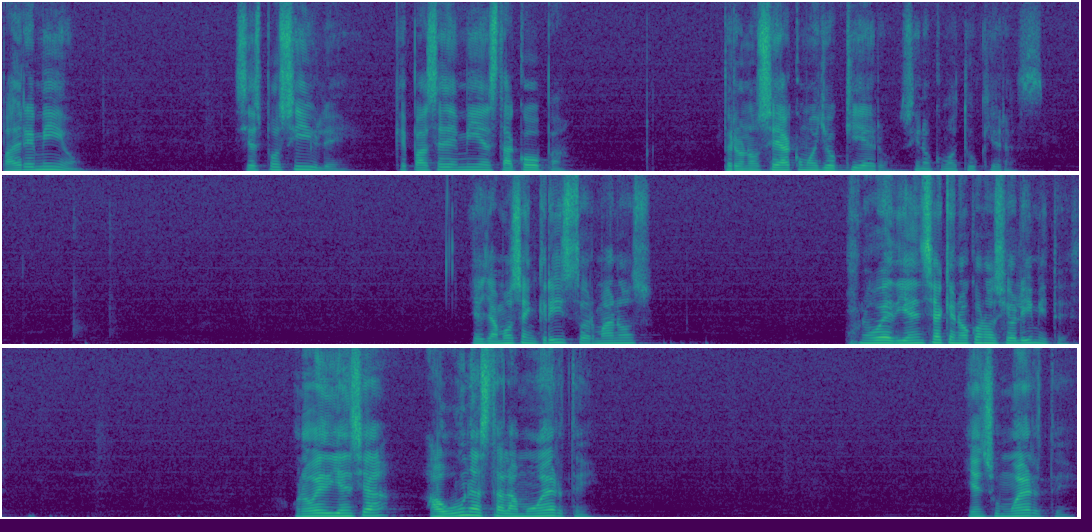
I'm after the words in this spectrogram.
Padre mío, si es posible, que pase de mí esta copa, pero no sea como yo quiero, sino como tú quieras. Y hallamos en Cristo, hermanos, una obediencia que no conoció límites una obediencia aún hasta la muerte. Y en su muerte,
